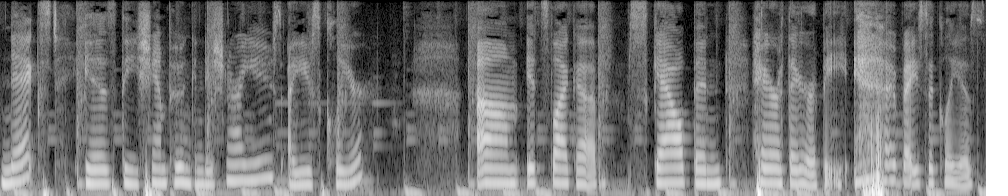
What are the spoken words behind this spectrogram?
Next is the shampoo and conditioner I use. I use Clear. Um, it's like a scalp and hair therapy. basically is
